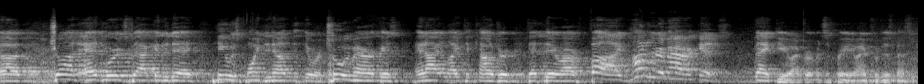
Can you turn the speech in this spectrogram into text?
uh, John Edwards, back in the day, he was pointing out that there were two Americas, and I'd like to counter that there are 500 Americans. Thank you. I'm Vermin Supreme. I'm approve this message.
